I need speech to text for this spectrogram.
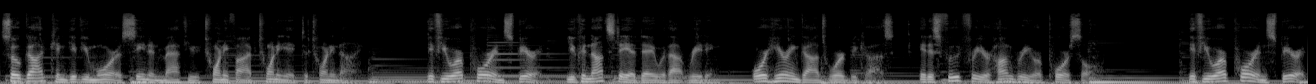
so God can give you more as seen in Matthew 25 28 29. If you are poor in spirit, you cannot stay a day without reading or hearing God's word because it is food for your hungry or poor soul. If you are poor in spirit,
